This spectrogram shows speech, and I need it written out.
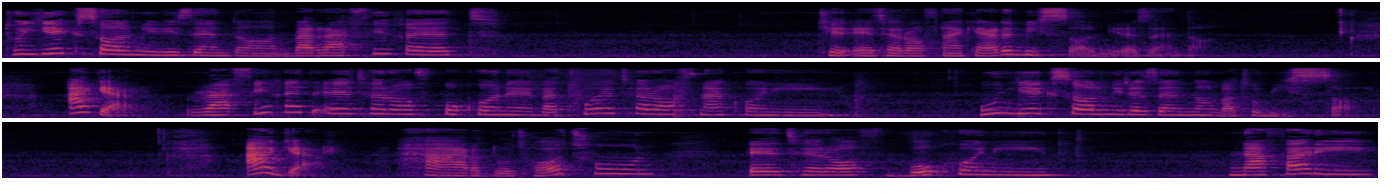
تو یک سال میری زندان و رفیقت که اعتراف نکرده 20 سال میره زندان. اگر رفیقت اعتراف بکنه و تو اعتراف نکنی اون یک سال میره زندان و تو 20 سال. اگر هر دوتاتون اعتراف بکنید نفری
